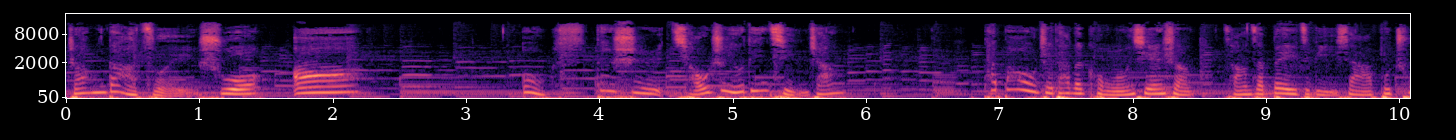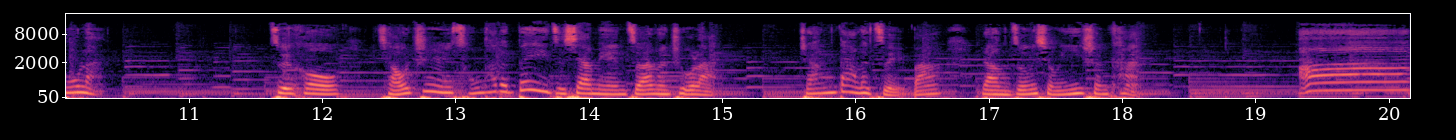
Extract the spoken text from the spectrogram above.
张大嘴说啊。”哦，但是乔治有点紧张。他抱着他的恐龙先生，藏在被子底下不出来。最后，乔治从他的被子下面钻了出来，张大了嘴巴让棕熊医生看。啊！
